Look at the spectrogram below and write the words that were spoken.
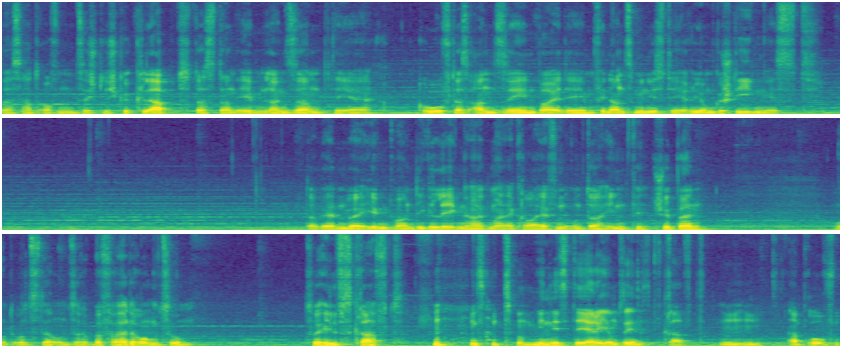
Das hat offensichtlich geklappt, dass dann eben langsam der Ruf, das Ansehen bei dem Finanzministerium gestiegen ist. Da werden wir irgendwann die Gelegenheit mal ergreifen und dahin schippern und uns da unsere Beförderung zum, zur Hilfskraft, zum Ministeriumshilfskraft mhm, abrufen.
